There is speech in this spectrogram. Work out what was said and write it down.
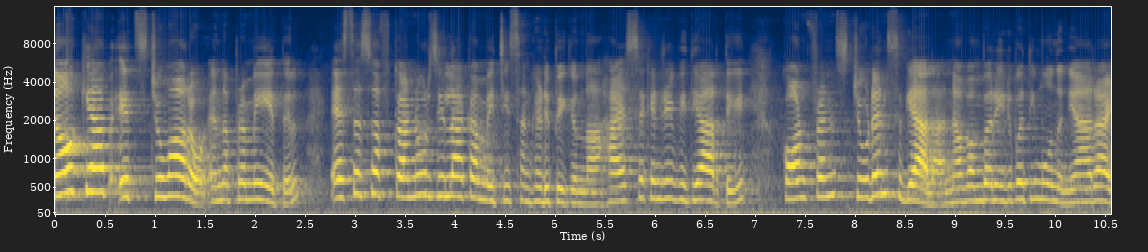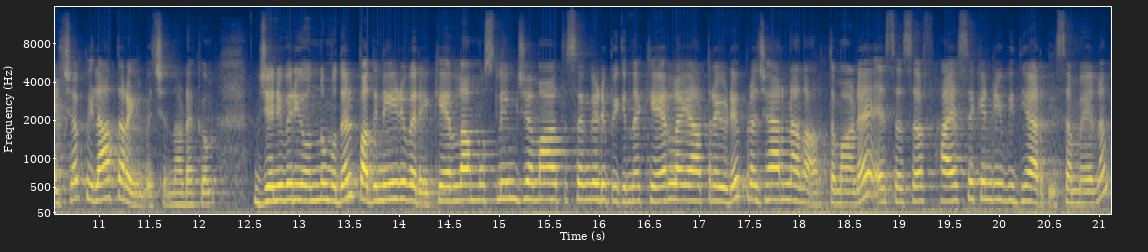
നോ ക്യാബ് ഇറ്റ്സ് ടുമാറോ എന്ന പ്രമേയത്തിൽ എസ് എസ് എഫ് കണ്ണൂർ ജില്ലാ കമ്മിറ്റി സംഘടിപ്പിക്കുന്ന ഹയർ സെക്കൻഡറി വിദ്യാർത്ഥി കോൺഫറൻസ് സ്റ്റുഡൻസ് ഗാല നവംബർ ഇരുപത്തിമൂന്ന് ഞായറാഴ്ച പിലാത്തറയിൽ വെച്ച് നടക്കും. ജനുവരി ഒന്ന് മുതൽ പതിനേഴ് വരെ കേരള മുസ്ലിം ജമാഅത്ത് സംഘടിപ്പിക്കുന്ന കേരള യാത്രയുടെ പ്രചാരണാർത്ഥമാണ് S S F higher secondary വിദ്യാർത്ഥി സമ്മേളനം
